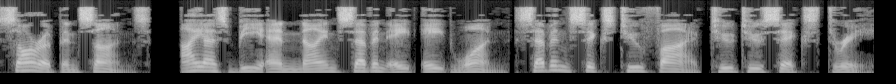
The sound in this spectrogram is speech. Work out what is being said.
Sarup and Sons. ISBN 978-81-7625-226-3.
